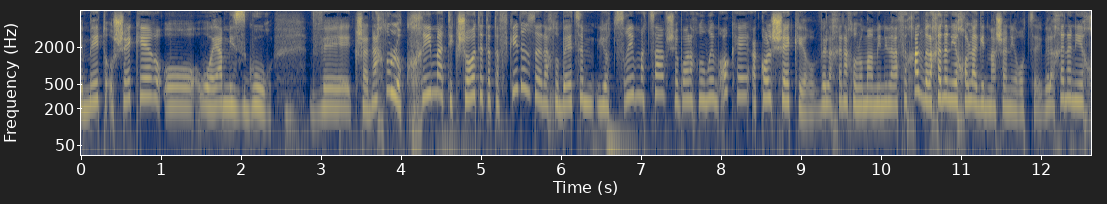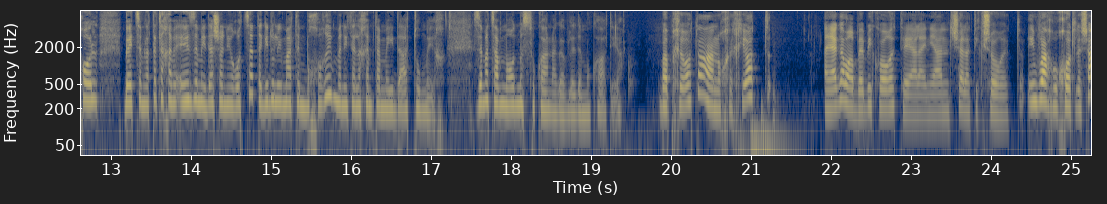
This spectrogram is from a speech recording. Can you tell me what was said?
אמת או שקר, או הוא היה מסגור. וכשאנחנו לוקחים מהתקשורת את התפקיד הזה, אנחנו בעצם יוצרים מצב שבו אנחנו אומרים, אוקיי, הכל שקר, ולכן אנחנו לא מאמינים לאף אחד, ולכן אני יכול להגיד מה שאני רוצה. ולכן אני יכול בעצם לתת לכם איזה מידע שאני רוצה, תגידו לי מה אתם בוחרים, ואני אתן לכם את המידע התומך. זה מצב מאוד מסוכן, אגב, לדמוקרטיה. בבחירות הנוכחיות, היה גם הרבה ביקורת uh, על העניין של התקשורת. אם כבר אנחנו הולכות לשם,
